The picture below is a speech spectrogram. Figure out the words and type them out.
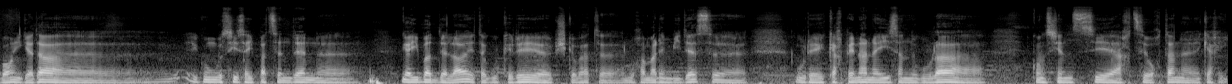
bon, igada, egun guziz aipatzen den gai bat dela, eta guk ere, pixka bat, lujamaren bidez, gure karpena nahi izan dugula, konsientzia hartze hortan ekarri.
